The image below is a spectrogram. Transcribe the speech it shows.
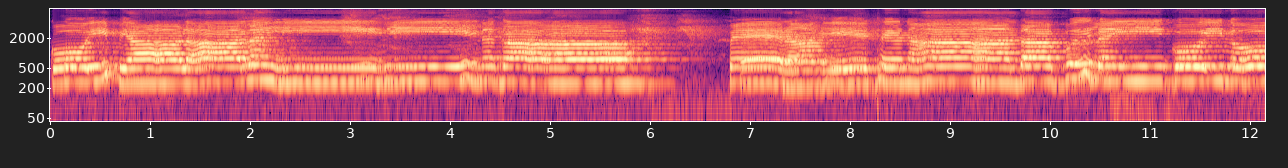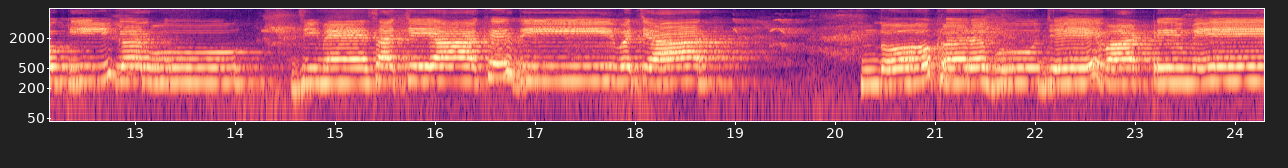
कोई प्याला नहीं नगा पैर हेठ ना दब लई कोई लोकी करू। जी मैं सच आख दी बचार दो खरबूजे वट में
